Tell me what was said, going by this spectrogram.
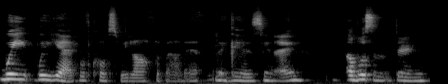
we we yeah of course we laugh about it Mm-hmm. because you know I wasn't doing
